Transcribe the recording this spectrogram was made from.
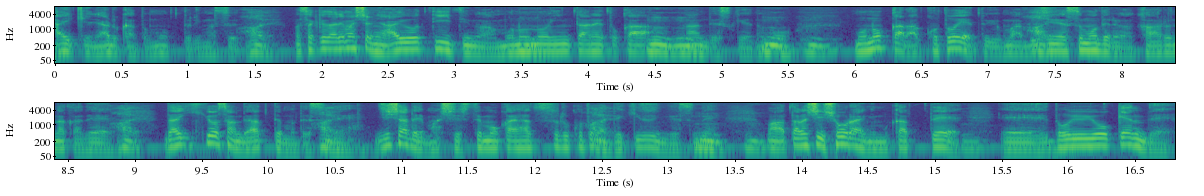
背景にあるかと思っております。まあ、先ほどありましたように IoT っていうのはもののインターネット化なんですけれども、も、の、からことへというまあビジネスモデルが変わる中で、大企業さんであってもですね、自社でまあシステムを開発することができずにですね、まあ、新しい将来に向かって、えー、どういう要件で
